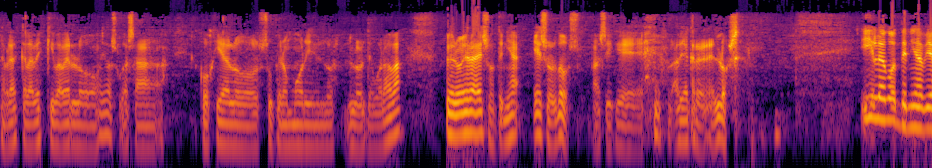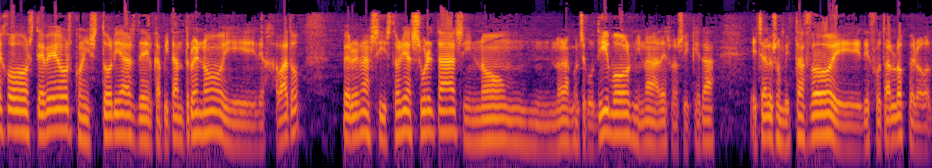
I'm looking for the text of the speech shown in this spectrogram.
La verdad, cada vez que iba a verlo, iba a su casa, cogía los superhumor y los, devoraba. Pero era eso, tenía esos dos, así que había que releerlos. Y luego tenía viejos tebeos con historias del Capitán Trueno y del Jabato, pero eran así historias sueltas y no, no eran consecutivos ni nada de eso, así que era echarles un vistazo y disfrutarlos, pero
